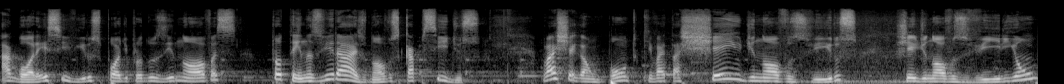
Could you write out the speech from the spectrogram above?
agora esse vírus pode produzir novas proteínas virais, novos capsídeos. Vai chegar um ponto que vai estar tá cheio de novos vírus, cheio de novos virion,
